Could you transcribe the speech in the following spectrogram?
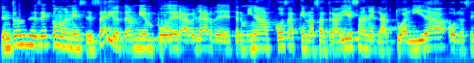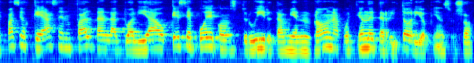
Entonces es como necesario también poder hablar de determinadas cosas que nos atraviesan en la actualidad o los espacios que hacen falta en la actualidad o qué se puede construir también, ¿no? Una cuestión de territorio, pienso yo.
